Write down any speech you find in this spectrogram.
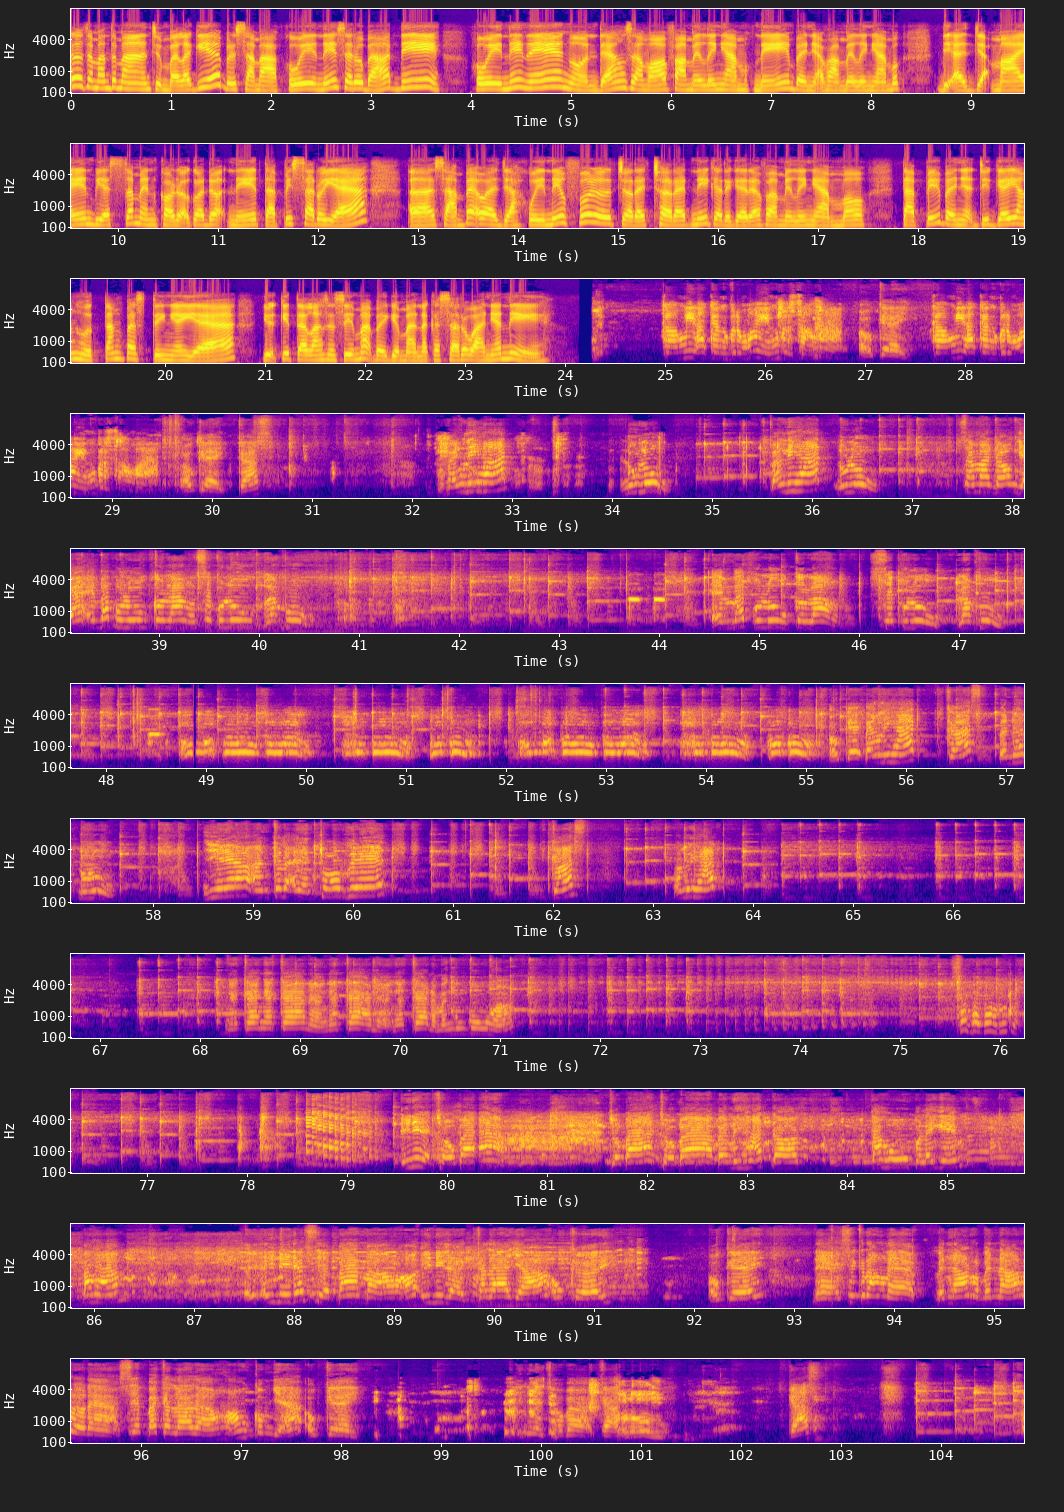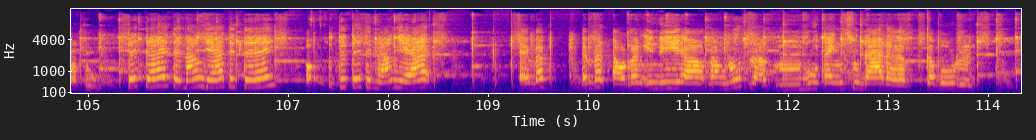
Halo teman-teman, jumpa lagi ya bersama aku ini seru banget nih. Aku ini nih ngundang sama family nyamuk nih, banyak family nyamuk diajak main, biasa main kodok-kodok nih, tapi seru ya. Uh, sampai wajahku ini full coret-coret nih gara-gara family nyamuk. Tapi banyak juga yang hutang pastinya ya. Yuk kita langsung simak bagaimana keseruannya nih. Kami akan bermain bersama. Oke, okay. Kami akan bermain bersama. Oke, okay. gas. Bang lu. Bạn Bang hát, đu lu. Samadon giả em bắt bulu cô lăng, xe bulu lampu. Em bắt bulu cô lăng, xe bạn đi hát, Bang bạn Gas, Bang đu lu. Yeah, anh cái đại anh cho red. anh đi hát, Nga ca, nga ca nè, nga ca nè, nga ca nè, mang cung cu hả? Sao đâu rút rồi? Ini là coba. Coba, ba, Bang hát uh, tahu play game. ba hám. Ini siap ba mà? Ini là Kala dạ, ok. Ok. Nè, sekarang nè, benar benar rồi nè. Siap ba Kala là hả hukum dạ, ok. Ini là coba, gas. Tolong. Gas. Satu. Tete, tenang ya, Tete. Tete tenang ya. Em bắt em bắt orang ini uh, bằng rút là um, hutang sudah ada kabur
